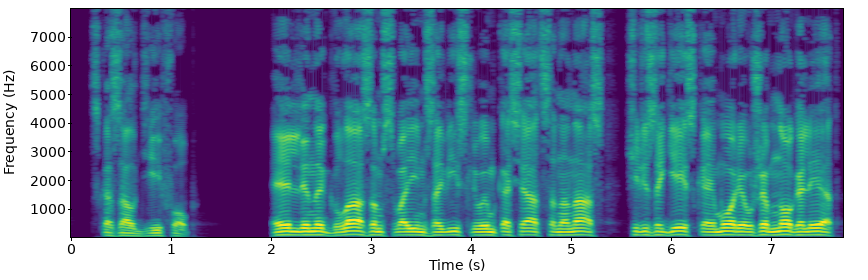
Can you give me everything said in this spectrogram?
— сказал Диефоб. «Эллины глазом своим завистливым косятся на нас через Эгейское море уже много лет.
